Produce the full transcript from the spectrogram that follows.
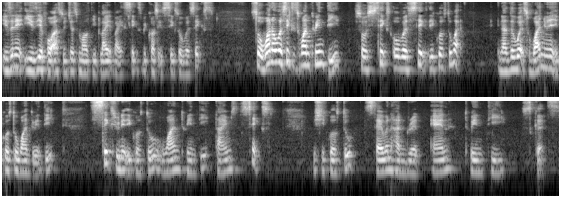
isn't it easier for us to just multiply it by 6 because it's 6 over 6? So 1 over 6 is 120, so 6 over 6 equals to what? In other words, 1 unit equals to 120, 6 unit equals to 120 times 6, which equals to 720 skirts.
